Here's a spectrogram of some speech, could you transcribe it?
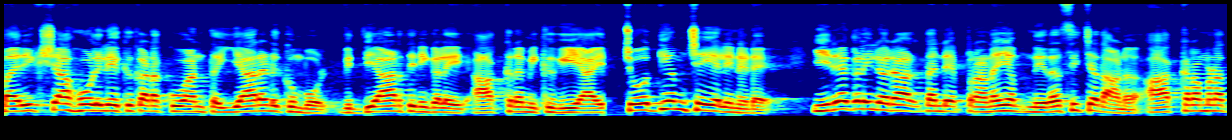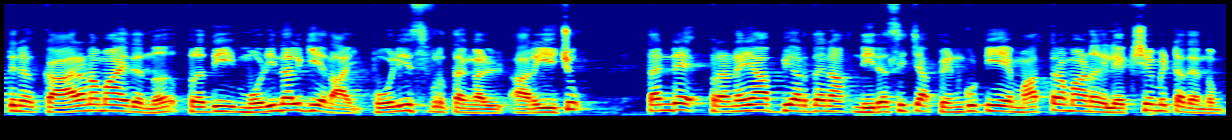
പരീക്ഷാ ഹാളിലേക്ക് കടക്കുവാൻ തയ്യാറെടുക്കുമ്പോൾ വിദ്യാർത്ഥിനികളെ ആക്രമിക്കുകയായി. ചോദ്യം ചെയ്യലിനിടെ ഇരകളിലൊരാൾ തന്റെ പ്രണയം നിരസിച്ചതാണ് ആക്രമണത്തിന് കാരണമായതെന്ന് പ്രതി മൊഴി നൽകിയതായി പോലീസ് വൃത്തങ്ങൾ അറിയിച്ചു. തന്റെ പ്രണയാഭ്യർത്ഥന നിരസിച്ച പെൺകുട്ടിയെ മാത്രമാണ് ലക്ഷ്യമിട്ടതെന്നും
